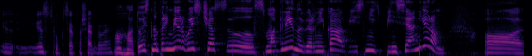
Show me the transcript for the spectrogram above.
инструкция пошаговая. Ага, то есть, например, вы сейчас э, смогли наверняка объяснить пенсионерам, э,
